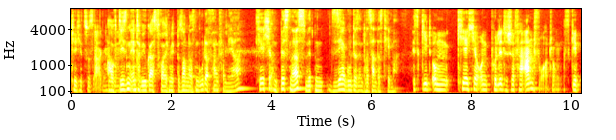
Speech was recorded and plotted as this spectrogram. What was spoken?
Kirche zu sagen haben. Auf diesen Interviewgast freue ich mich besonders. Ein guter Freund von mir. Kirche und Business wird ein sehr gutes, interessantes Thema. Es geht um Kirche und politische Verantwortung. Es geht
